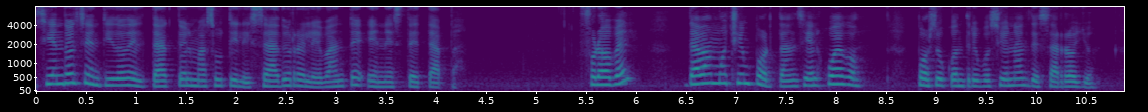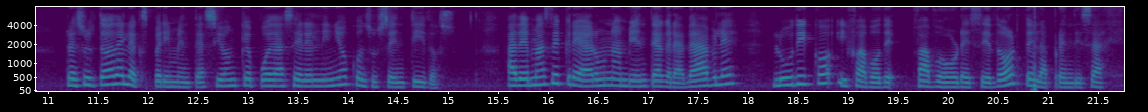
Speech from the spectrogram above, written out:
siendo el sentido del tacto el más utilizado y relevante en esta etapa. Frobel daba mucha importancia al juego por su contribución al desarrollo, resultado de la experimentación que puede hacer el niño con sus sentidos, además de crear un ambiente agradable, lúdico y favorecedor del aprendizaje.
